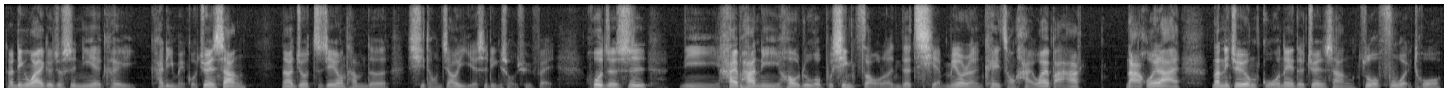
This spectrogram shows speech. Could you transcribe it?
那另外一个就是你也可以开立美国券商，那就直接用他们的系统交易，也是零手续费。或者是你害怕你以后如果不幸走了，你的钱没有人可以从海外把它拿回来，那你就用国内的券商做副委托。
